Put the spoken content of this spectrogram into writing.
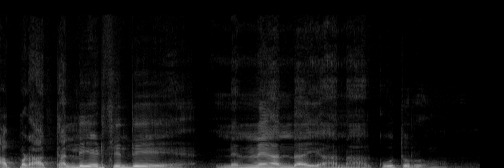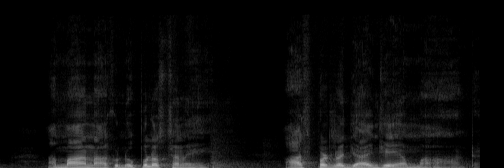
అప్పుడు ఆ తల్లి ఏడ్చింది నిన్నే అందయ్యా నా కూతురు. అమ్మా నాకు నొప్పులు వస్తున్నాయి హాస్పిటల్లో జాయిన్ చేయమ్మా అంటే.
